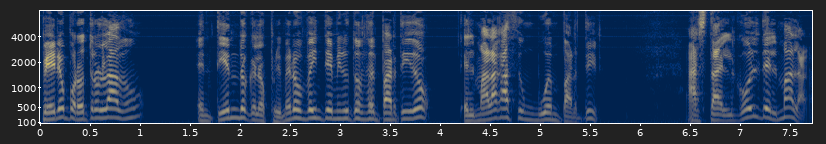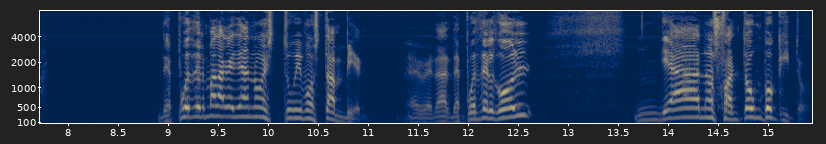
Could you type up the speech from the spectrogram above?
Pero por otro lado, entiendo que los primeros 20 minutos del partido, el Málaga hace un buen partido. Hasta el gol del Málaga. Después del Málaga ya no estuvimos tan bien, es verdad. Después del gol ya nos faltó un poquito.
